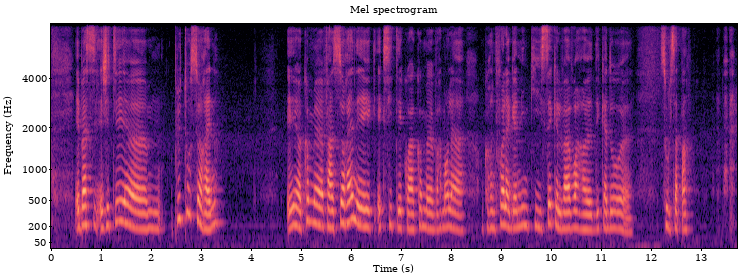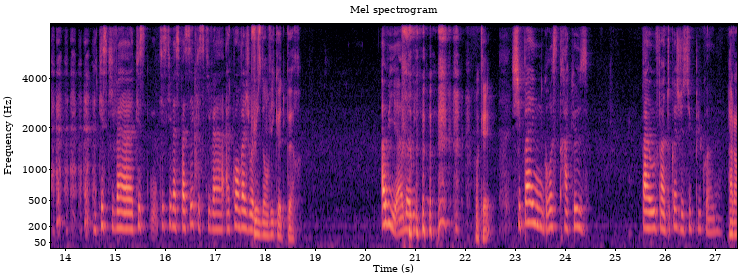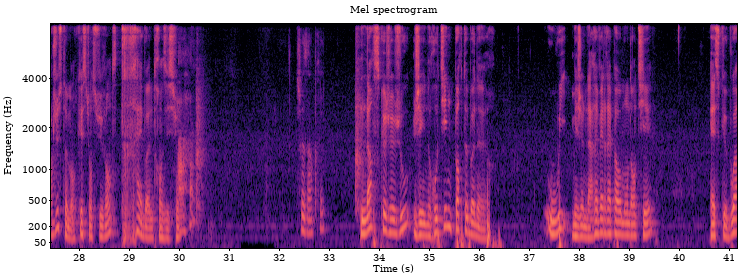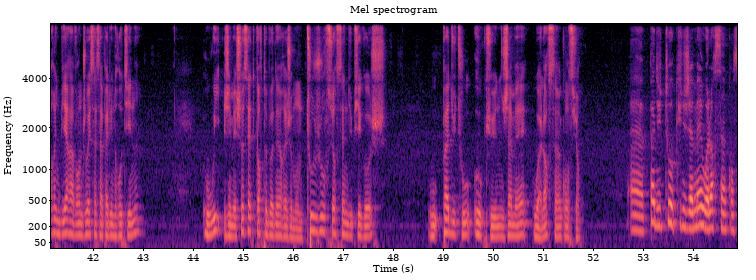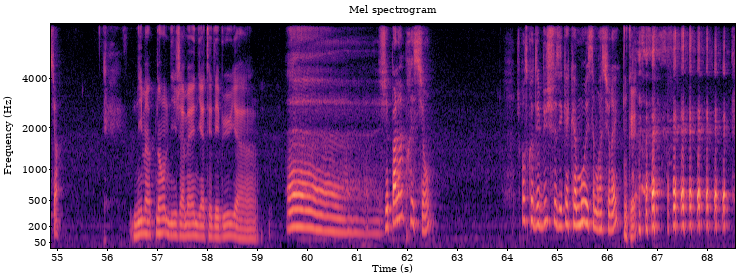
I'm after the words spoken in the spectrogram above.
Et ben, j'étais euh, plutôt sereine. Et euh, comme. euh, Enfin, sereine et excitée, quoi. Comme euh, vraiment, la, encore une fois, la gamine qui sait qu'elle va avoir des cadeaux sous le sapin. Qu'est-ce qui va, qu'est-ce, qu'est-ce qui va se passer? Qu'est-ce qui va, à quoi on va jouer? Plus d'envie que de peur. Ah oui, ah bah oui. Ok. Je suis pas une grosse traqueuse. Enfin, enfin, en tout cas, je le suis plus, quoi. Alors justement, question suivante, très bonne transition. Ah ah, je vous en prie. Lorsque je joue, j'ai une routine porte-bonheur. Oui, mais je ne la révélerai pas au monde entier. Est-ce que boire une bière avant de jouer, ça s'appelle une routine? Oui, j'ai mes chaussettes porte-bonheur et je monte toujours sur scène du pied gauche. Ou pas du tout, aucune, jamais, ou alors c'est inconscient. Euh, pas du tout, aucune jamais, ou alors c'est inconscient. Ni maintenant, ni jamais, ni à tes débuts, il y a... Euh, j'ai pas l'impression. Pense qu'au début, je faisais cacamou et ça me rassurait. Ok.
